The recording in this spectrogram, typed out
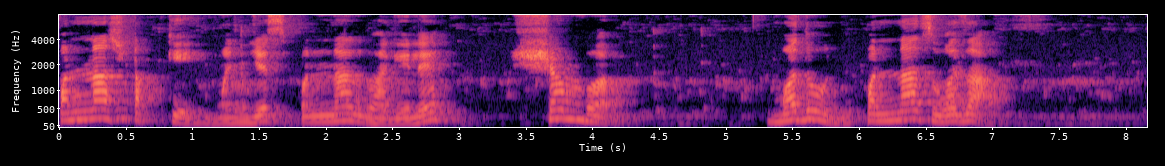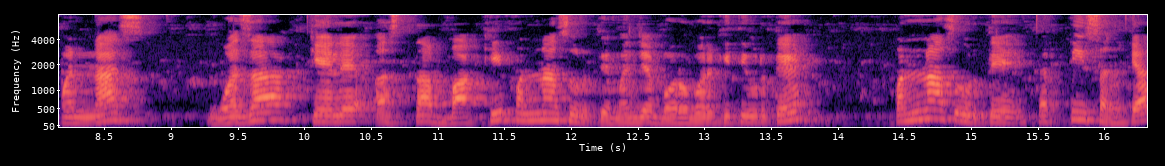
पन्नास टक्के म्हणजेच पन्नास भागिले शंभर. मधून पन्नास वजा पन्नास वजा केले असता बाकी पन्नास उरते म्हणजे बरोबर किती उरते? पन्नास उरते. तर ती संख्या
